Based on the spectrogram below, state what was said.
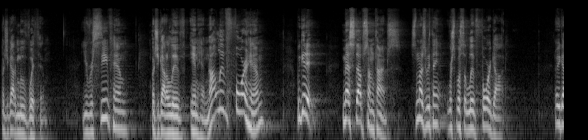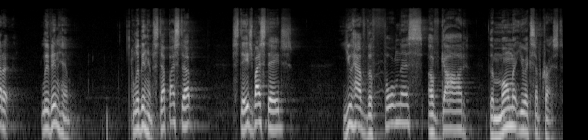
but you got to move with Him. You receive Him, but you got to live in Him, not live for Him. We get it messed up sometimes. Sometimes we think we're supposed to live for God. No, you got to live in Him. Live in Him step by step, stage by stage. You have the fullness of God the moment you accept Christ.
